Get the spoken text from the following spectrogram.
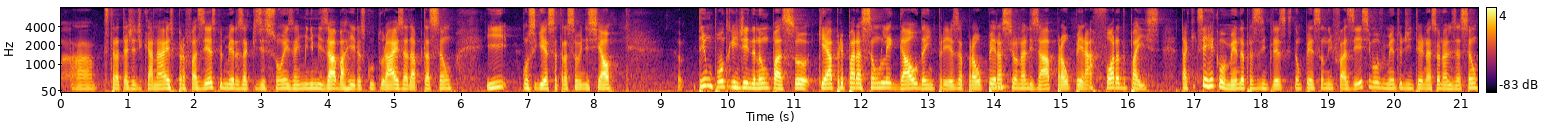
a estratégia de canais para fazer as primeiras aquisições, né, minimizar barreiras culturais, adaptação e conseguir essa atração inicial. Tem um ponto que a gente ainda não passou, que é a preparação legal da empresa para operacionalizar, para operar fora do país. Tá? O que você recomenda para essas empresas que estão pensando em fazer esse movimento de internacionalização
